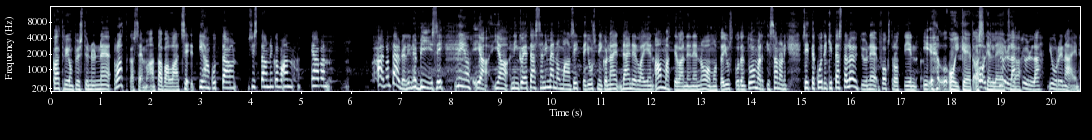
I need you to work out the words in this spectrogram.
Katri on pystynyt ne ratkaisemaan tavallaan. Että se, ihan kun tämä on, siis tämä on niin vaan aivan aivan täydellinen biisi. Niin jo. Ja, ja, niin kuin, ja tässä nimenomaan sitten just niin kuin näiden lajien ammattilainen en ole, mutta just kuten tuomaritkin sanoi, niin sitten kuitenkin tästä löytyy ne Foxtrottiin oikeat askeleet. Oike, kyllä, ja... kyllä, juuri näin.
